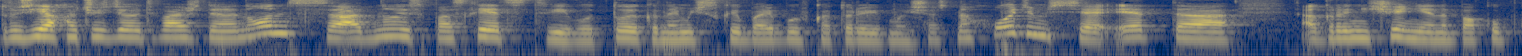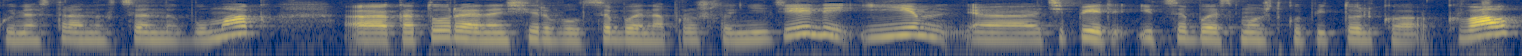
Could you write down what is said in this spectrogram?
Друзья, хочу сделать важный анонс. Одно из последствий вот той экономической борьбы, в которой мы сейчас находимся, это ограничение на покупку иностранных ценных бумаг, э, которое анонсировал ЦБ на прошлой неделе. И э, теперь ИЦБ сможет купить только квал,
